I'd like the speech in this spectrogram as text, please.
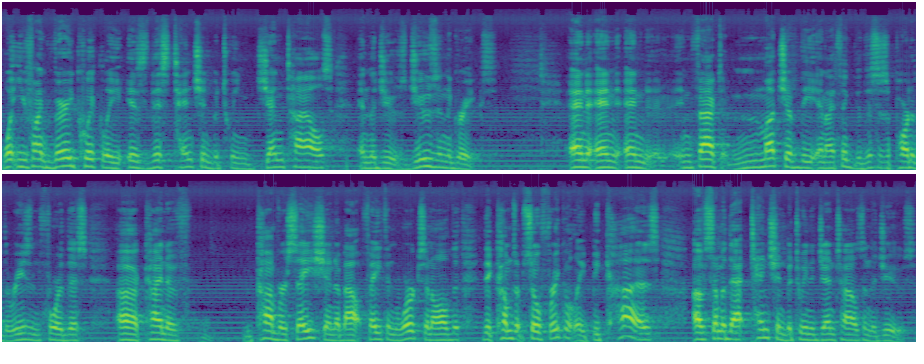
what you find very quickly is this tension between Gentiles and the Jews, Jews and the Greeks. And, and, and in fact, much of the, and I think that this is a part of the reason for this uh, kind of conversation about faith and works and all that, that comes up so frequently because of some of that tension between the Gentiles and the Jews.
